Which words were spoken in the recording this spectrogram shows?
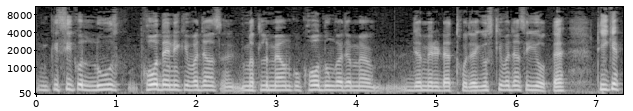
किसी को लूज खो देने की वजह से मतलब मैं उनको खो दूँगा जब मैं, जब मेरी डेथ हो जाएगी, उसकी वजह से ये होता है, ठीक है?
